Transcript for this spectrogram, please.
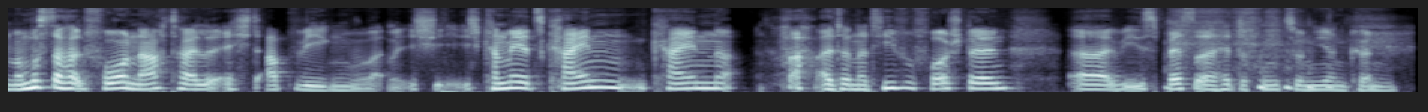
man muss da halt Vor- und Nachteile echt abwägen. Ich, ich kann mir jetzt kein, keine Alternative vorstellen, äh, wie es besser hätte funktionieren können.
